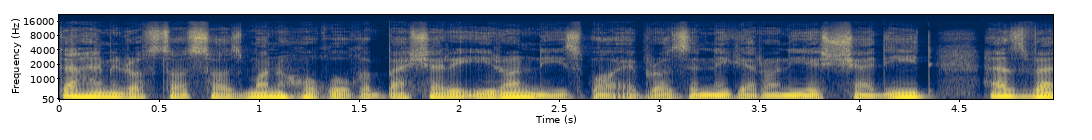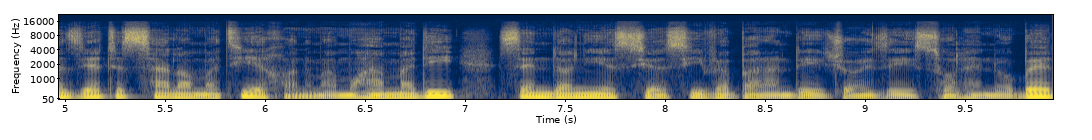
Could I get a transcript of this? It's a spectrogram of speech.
در همین راستا سازمان حقوق بشر ایران نیز با ابراز نگرانی شدید از وضعیت سلامتی خانم محمدی زندانی سیاسی و برنده جایزه صلح نوبل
